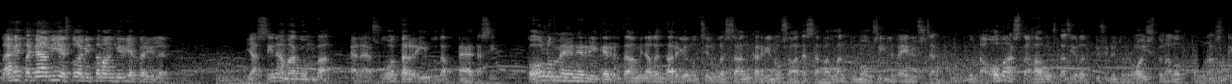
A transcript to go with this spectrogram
Lähettäkää mies toimittamaan kirje perille. Ja sinä, Magumba, älä suotta riiputa päätäsi. Kolmeen eri kertaan minä olen tarjonnut sinulle sankarin osaa tässä vallankumousilveilyssä, mutta omasta halustasi olet pysynyt roistona loppuun asti.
